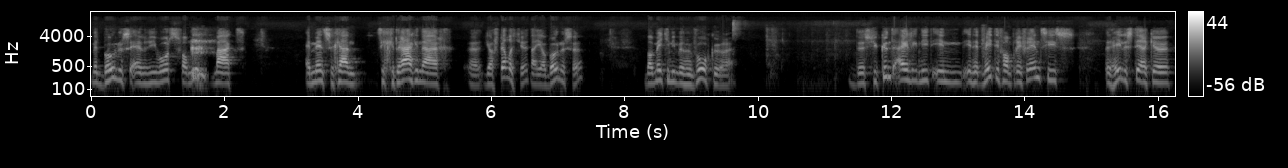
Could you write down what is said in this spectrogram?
met bonussen en rewards van maakt. En mensen gaan zich gedragen naar uh, jouw spelletje, naar jouw bonussen. Dan meet je niet meer hun voorkeuren. Dus je kunt eigenlijk niet in, in het meten van preferenties een hele sterke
